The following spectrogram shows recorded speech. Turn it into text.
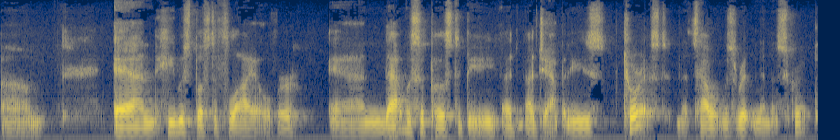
um, and he was supposed to fly over, and that was supposed to be a, a Japanese tourist. That's how it was written in the script,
